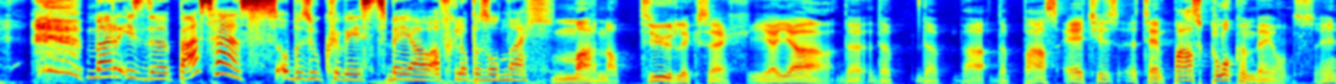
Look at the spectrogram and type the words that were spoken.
maar is de paashaas op bezoek geweest bij jou afgelopen zondag? Maar natuurlijk zeg. Ja, ja. De, de, de, de, de paaseitjes. Het zijn paasklokken bij ons. Hè?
